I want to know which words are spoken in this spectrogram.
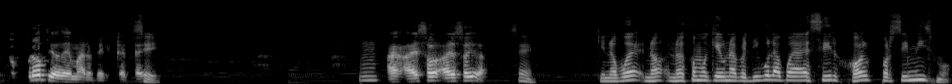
derecho propio de Marvel, ¿cachai? Sí, A, a eso, a eso iba. sí. Que no puede, no, no es como que una película pueda decir Hulk por sí mismo.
